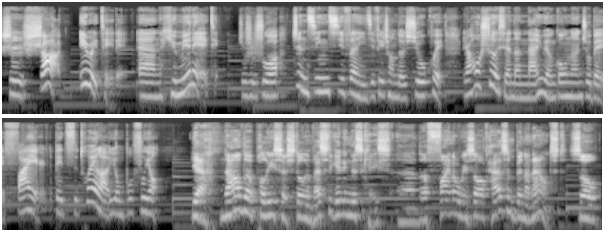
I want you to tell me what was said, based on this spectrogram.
是 shocked, irritated and humiliated，就是说震惊、气愤以及非常的羞愧。然后涉嫌的男员工呢就被 fired，被辞退了，永不复用。 Yeah, now the police are still investigating this case. Uh, the final result hasn't been announced, so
